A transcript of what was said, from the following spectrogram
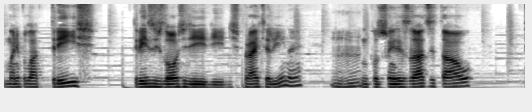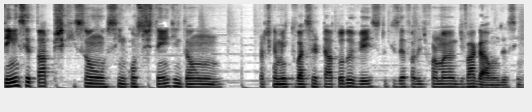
manipular três, três slots de, de, de sprite ali, né? Uhum. em posições exatas e tal. Tem setups que são assim consistentes, então praticamente tu vai acertar toda vez se tu quiser fazer de forma devagar, vamos dizer assim.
